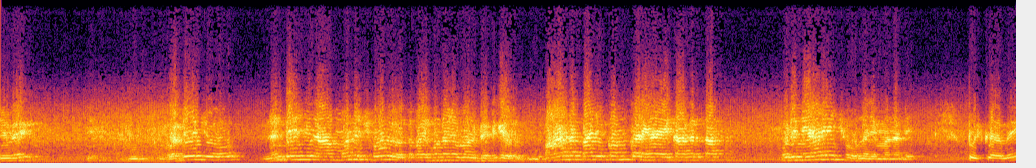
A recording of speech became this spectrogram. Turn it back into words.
ये भाई जो नंढे जे नाम मन छोड़ियो त भई हुनजो मन भिटके पाण त पंहिंजो कमु करे एकाग्रता सां होॾे नियारे छो मन ॾे पुष्कर में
